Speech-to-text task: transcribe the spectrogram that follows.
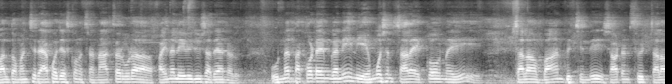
వాళ్ళతో మంచి ర్యాపో చేసుకొని వచ్చినాను నాకు సార్ కూడా ఫైనల్ ఏవి చూసి అదే అన్నాడు. ఉన్నది తక్కువ టైం కానీ నీ ఎమోషన్స్ చాలా ఎక్కువ ఉన్నాయి. చాలా బాగా అనిపించింది. షార్ట్ అండ్ స్వీట్ చాలా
